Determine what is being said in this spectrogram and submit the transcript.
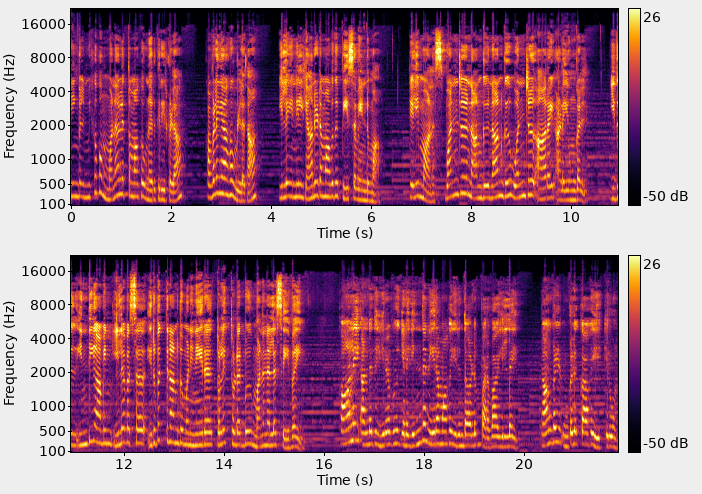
நீங்கள் மிகவும் மன அழுத்தமாக உணர்கிறீர்களா? கவலையாக உள்ளதா? இல்லையெனில் யாரிடமாவது பேச வேண்டுமா? டெலிமானஸ் ஒன்று நான்கு நான்கு ஒன்று ஆறை அழையுங்கள் இது இந்தியாவின் இலவச இருபத்தி நான்கு மணி நேர தொலைத்தொடர்பு மனநல சேவை. காலை அல்லது இரவு என எந்த நேரமாக இருந்தாலும் பரவாயில்லை. நாங்கள் உங்களுக்காக இருக்கிறோம்.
